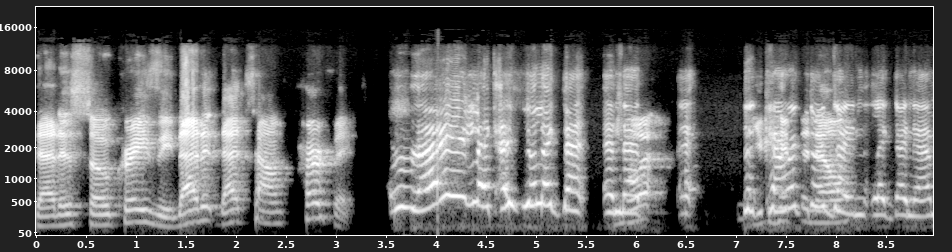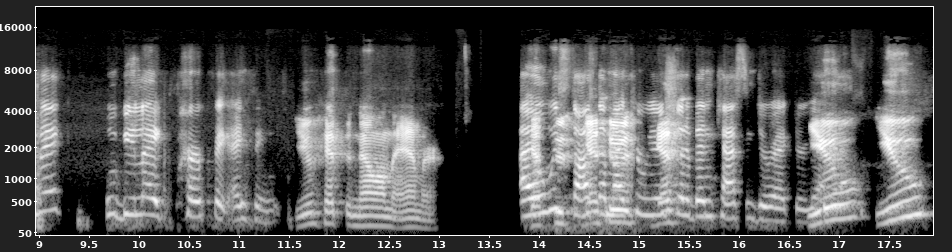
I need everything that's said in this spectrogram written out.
That is so crazy. That is, that sounds perfect. Right? Like I feel like that, and You that what? Eh, the You hit the character dy- like dynamic would be like perfect. I think. You hit the nail on the hammer. I Guess always who- thought that my is- career should have been casting director. yeah. You, you,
